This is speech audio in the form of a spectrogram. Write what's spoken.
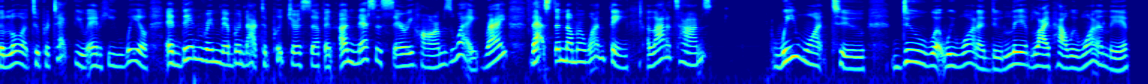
the lord to protect you and he will. And then remember not to put yourself in unnecessary harm's way, right? That's the number one thing. A lot of times, we want to do what we want to do, live life how we want to live.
